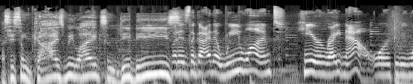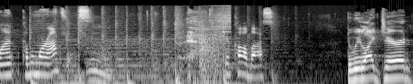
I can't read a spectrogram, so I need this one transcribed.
I see some guys we like, some DBs. But is the guy that we want here right now, or do we want a couple more options? Hmm. Your call, boss. Do we like Jared?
